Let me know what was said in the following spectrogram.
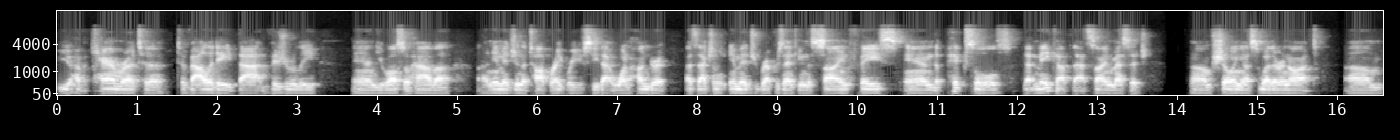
you have a camera to, to validate that visually. And you also have a, an image in the top right where you see that 100. That's actually an image representing the sign face and the pixels that make up that sign message, um, showing us whether or not um,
